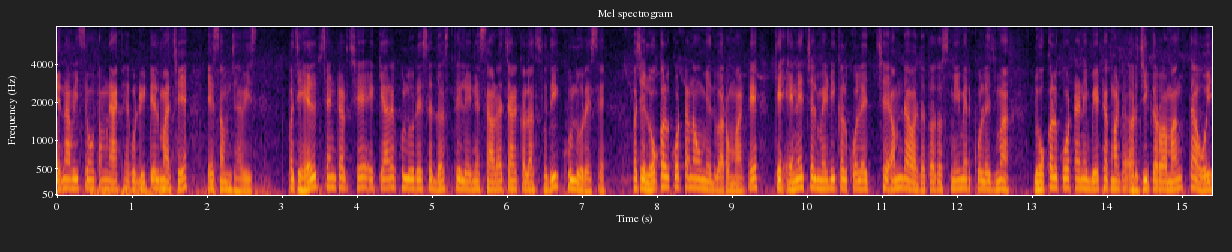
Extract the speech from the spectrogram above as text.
એના વિશે હું તમને આખે આખું ડિટેલમાં છે એ સમજાવીશ. પછી હેલ્પ સેન્ટર છે એ ક્યારે ખુલ્લું રહેશે? દસથી લઈને સાડા ચાર કલાક સુધી ખુલ્લું રહેશે. પછી લોકલ કોટાના ઉમેદવારો માટે કે એનએચએલ મેડિકલ કોલેજ છે અમદાવાદ અથવા તો સ્મીમેર કોલેજમાં લોકલ કોટાની બેઠક માટે અરજી કરવા માંગતા હોય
